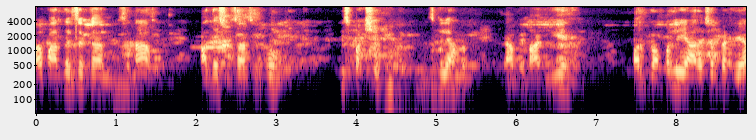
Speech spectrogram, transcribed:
अपारदर्शिता से ना हो से हो, निष्पक्ष इसके लिए हम लोग यहाँ पे भाग लिए हैं। और प्रॉपरली आरक्षण प्रक्रिया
